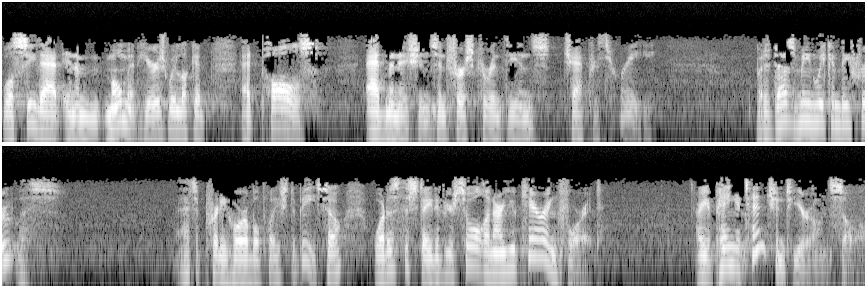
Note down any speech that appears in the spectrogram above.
We'll see that in a moment here as we look at, at Paul's admonitions in 1 Corinthians chapter 3. But it does mean we can be fruitless. That's a pretty horrible place to be. So, what is the state of your soul, and are you caring for it? Are you paying attention to your own soul?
